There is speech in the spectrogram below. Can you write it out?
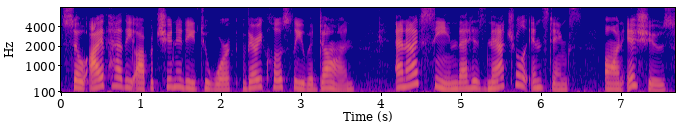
So I've had the opportunity to work very closely with Don, and I've seen that his natural instincts on issues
